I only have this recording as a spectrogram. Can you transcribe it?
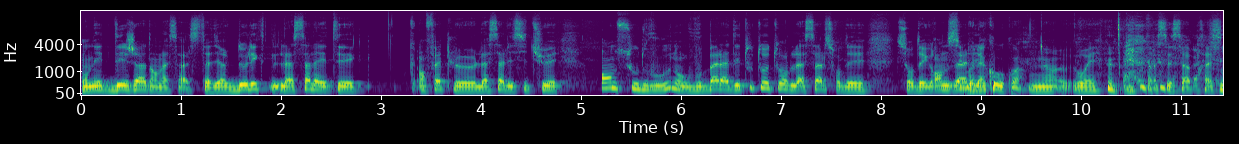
on est déjà dans la salle. C'est-à-dire que la salle a été en fait, la salle est située en dessous de vous. Donc vous baladez tout autour de la salle sur des, sur des grandes allées. C'est Monaco, quoi. oui, c'est ça, presque.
